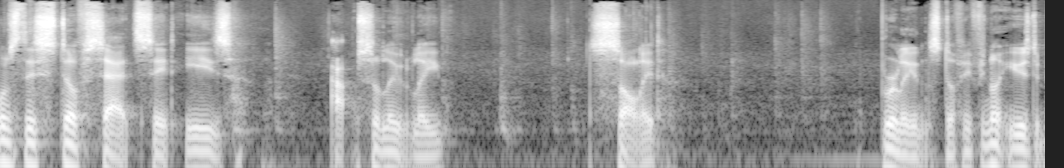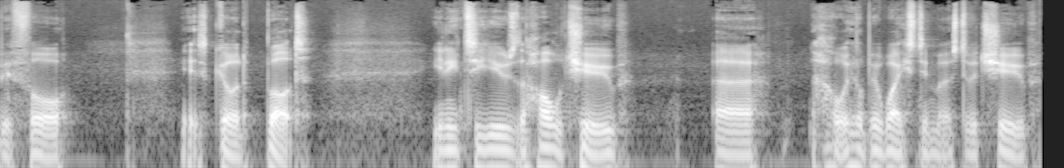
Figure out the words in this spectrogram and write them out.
Once this stuff sets, it is absolutely solid. Brilliant stuff. If you've not used it before, it's good, but you need to use the whole tube, uh, or you'll be wasting most of a tube.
